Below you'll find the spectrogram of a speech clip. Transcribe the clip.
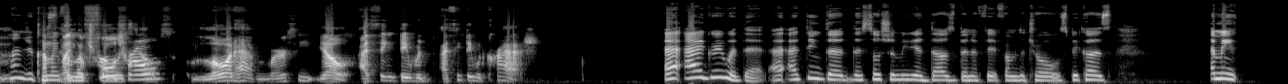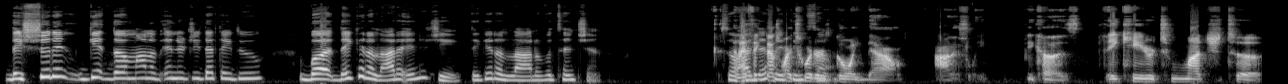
100%. coming like from the full trolls, Lord have mercy, yo, I think they would. I think they would crash. I, I agree with that. I, I think the the social media does benefit from the trolls because, I mean, they shouldn't get the amount of energy that they do, but they get a lot of energy. They get a lot of attention. So and I, think that's why think Twitter is going down, honestly, because they cater too much to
